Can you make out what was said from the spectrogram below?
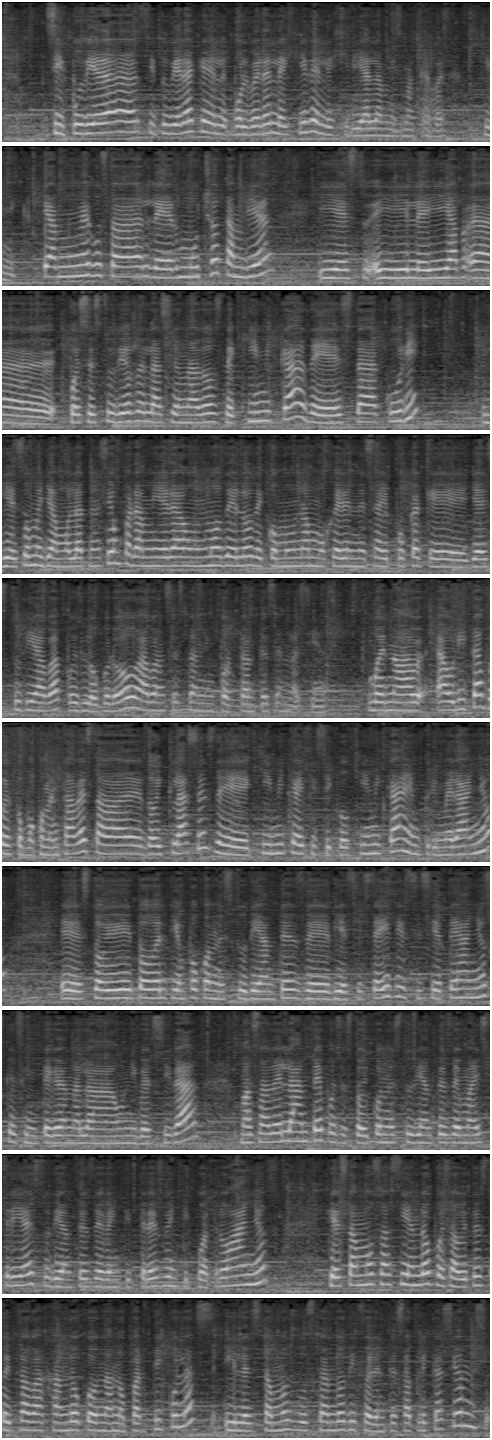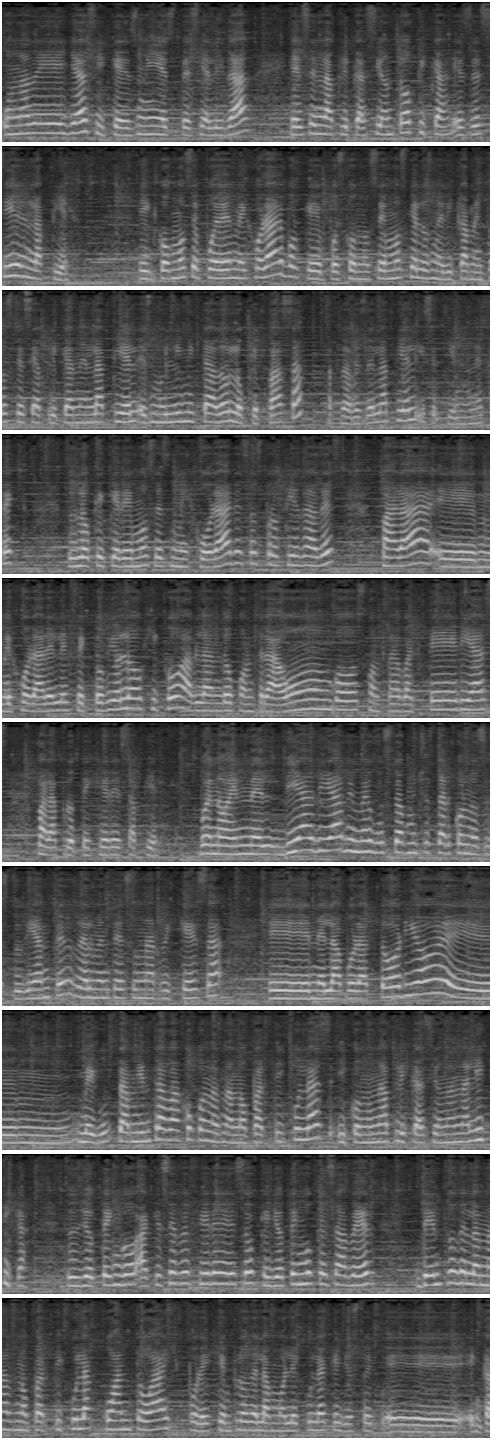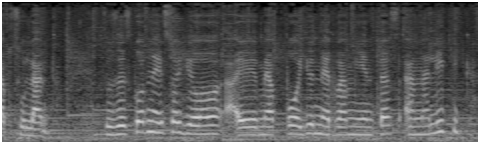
si pudiera, si tuviera que volver a elegir, elegiría la misma carrera, química. Y a mí me gustaba leer mucho también y, leía eh, pues estudios relacionados de química de esta Curie y eso me llamó la atención. Para mí era un modelo de cómo una mujer en esa época que ya estudiaba pues logró avances tan importantes en la ciencia. Bueno, ahorita pues como comentaba doy clases de química y fisicoquímica en primer año. Estoy todo el tiempo con estudiantes de 16, 17 años que se integran a la universidad. Más adelante pues estoy con estudiantes de maestría, estudiantes de 23, 24 años. ¿Qué estamos haciendo? Pues ahorita estoy trabajando con nanopartículas y le estamos buscando diferentes aplicaciones. Una de ellas, y que es mi especialidad, es en la aplicación tópica, es decir, en la piel. En cómo se puede mejorar, porque pues conocemos que los medicamentos que se aplican en la piel es muy limitado lo que pasa a través de la piel y se tiene un efecto. Entonces lo que queremos es mejorar esas propiedades para eh, mejorar el efecto biológico, hablando contra hongos, contra bacterias, para proteger esa piel. Bueno, en el día a día a mí me gusta mucho estar con los estudiantes, realmente es una riqueza. Eh, en el laboratorio eh, me, también trabajo con las nanopartículas y con una aplicación analítica. Entonces yo tengo, ¿a qué se refiere eso? Que yo tengo que saber dentro de la nanopartícula cuánto hay, por ejemplo, de la molécula que yo estoy eh, encapsulando. Entonces con eso yo eh, me apoyo en herramientas analíticas.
